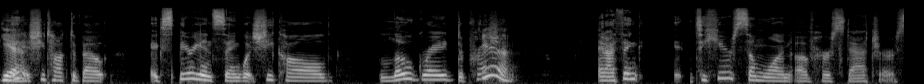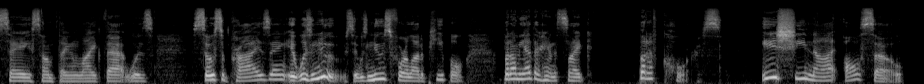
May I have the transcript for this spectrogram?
yeah, she talked about experiencing what she called low grade depression. Yeah. And I think to hear someone of her stature say something like that was so surprising. It was news. It was news for a lot of people. But on the other hand, it's like, but of course, is she not also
